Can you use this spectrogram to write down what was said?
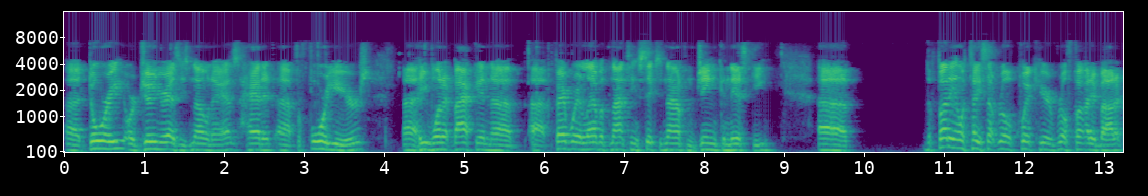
Uh, Dory, or Junior as he's known as, had it uh, for four years. Uh, he won it back in uh, uh, February 11th, 1969 from Gene Kiniski. Uh, the funny, I want to tell you something real quick here, real funny about it.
